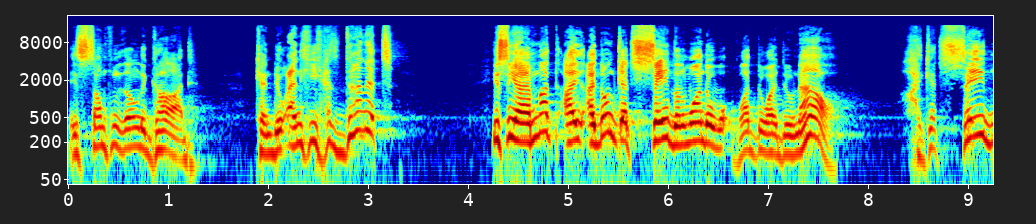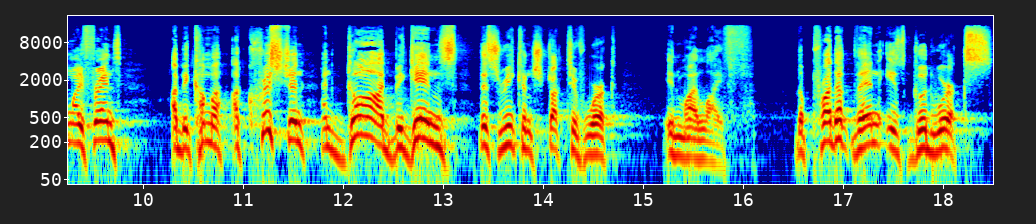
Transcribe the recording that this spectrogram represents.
is something that only God can do, and He has done it. You see, I'm not, I, I don't get saved and wonder, what do I do now? I get saved, my friends. I become a, a Christian, and God begins this reconstructive work in my life. The product then is good works.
